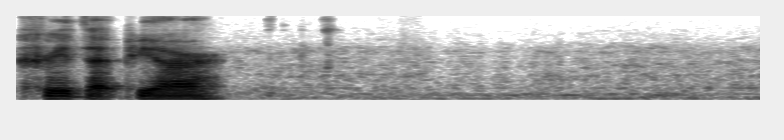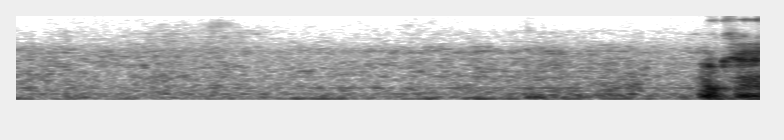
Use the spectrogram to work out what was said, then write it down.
create that PR. Okay,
